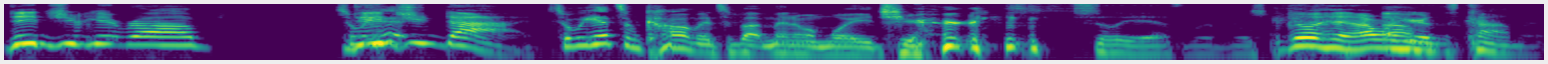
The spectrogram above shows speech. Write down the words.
Did you get robbed? So Did had- you die? So we had some comments about minimum wage here. Silly ass liberals. Go ahead. I want to Um, hear this comment.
